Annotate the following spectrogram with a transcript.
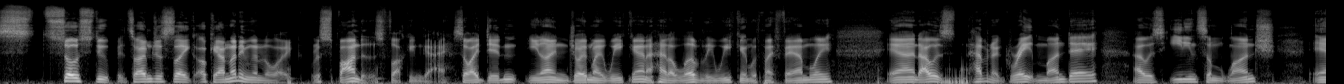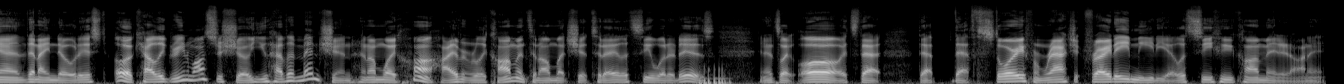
so stupid. So I'm just like, okay, I'm not even gonna like respond to this fucking guy. So I didn't. You know, I enjoyed my weekend. I had a lovely weekend with my family, and I was having a great Monday. I was eating some lunch, and then I noticed, oh, a Cali Green Monster show. You have a mention, and I'm like, huh. I haven't really commented on much shit today. Let's see what it is. And it's like, oh, it's that that that story from Ratchet Friday Media. Let's see who commented on it,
